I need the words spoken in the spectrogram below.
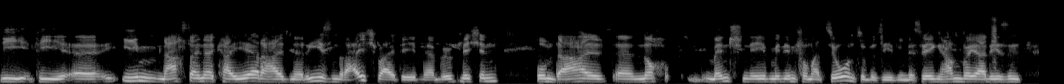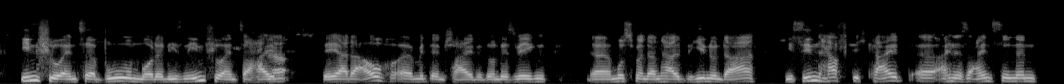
die, die äh, ihm nach seiner Karriere halt eine riesen Reichweite eben ermöglichen, um da halt äh, noch Menschen eben mit Informationen zu besiedeln. Deswegen haben wir ja diesen Influencer-Boom oder diesen Influencer-Hype, ja. der ja da auch äh, mitentscheidet. Und deswegen äh, muss man dann halt hin und da die Sinnhaftigkeit äh, eines Einzelnen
